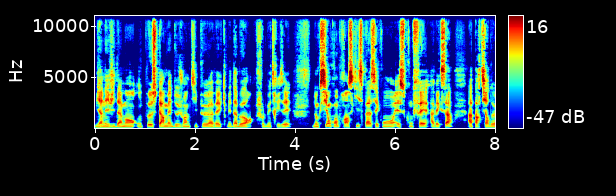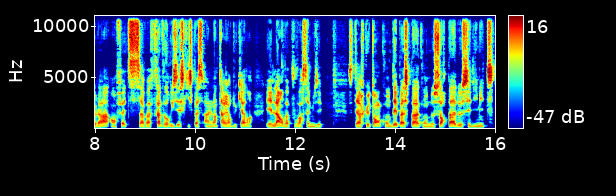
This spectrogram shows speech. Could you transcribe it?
bien évidemment, on peut se permettre de jouer un petit peu avec, mais d'abord, faut le maîtriser. Donc si on comprend ce qui se passe et qu'on et ce qu'on fait avec ça, à partir de là, en fait, ça va favoriser ce qui se passe à l'intérieur du cadre, et là, on va pouvoir s'amuser. C'est-à-dire que tant qu'on dépasse pas, qu'on ne sort pas de ses limites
